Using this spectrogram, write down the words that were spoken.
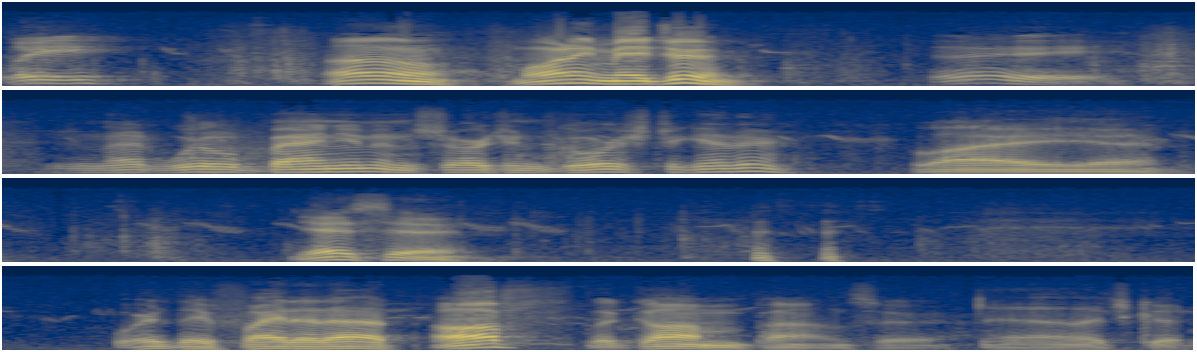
Lee. Oh, morning, Major. Hey, isn't that Will Banyan and Sergeant Gorse together? Why, uh, yes, sir. Where'd they fight it out? Off the compound, sir. Yeah, that's good.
